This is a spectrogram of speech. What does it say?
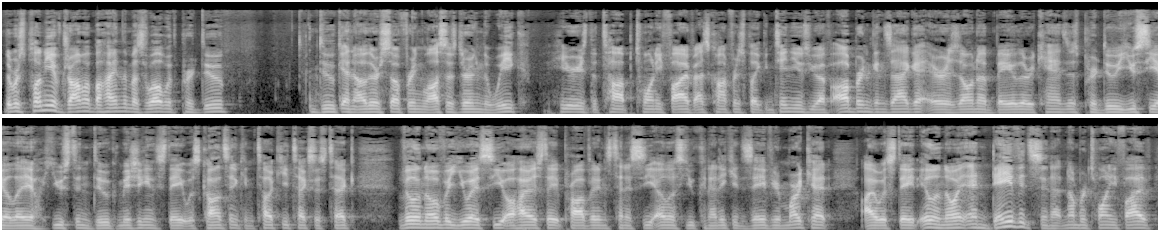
There was plenty of drama behind them as well, with Purdue, Duke, and others suffering losses during the week. Here is the top 25 as conference play continues. You have Auburn, Gonzaga, Arizona, Baylor, Kansas, Purdue, UCLA, Houston, Duke, Michigan State, Wisconsin, Kentucky, Texas Tech, Villanova, USC, Ohio State, Providence, Tennessee, LSU, Connecticut, Xavier, Marquette, Iowa State, Illinois, and Davidson at number 25.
